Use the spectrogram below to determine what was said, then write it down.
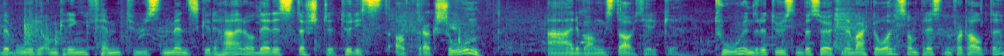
Det bor omkring 5000 mennesker her, og deres største turistattraksjon er Vang stavkirke. 200 000 besøkende hvert år, som presten fortalte.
